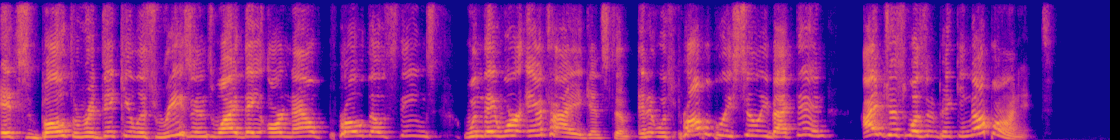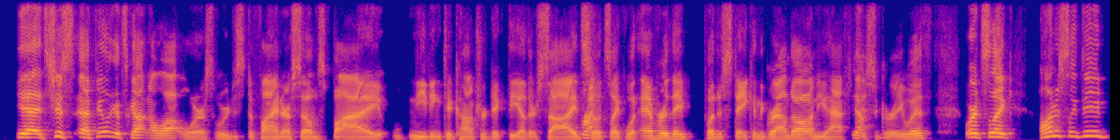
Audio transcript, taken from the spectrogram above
it's both ridiculous reasons why they are now pro those things when they were anti against them. And it was probably silly back then. I just wasn't picking up on it. Yeah, it's just I feel like it's gotten a lot worse. We're just define ourselves by needing to contradict the other side. So it's like whatever they put a stake in the ground on, you have to Yeah. disagree with. Where it's like, honestly, dude,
